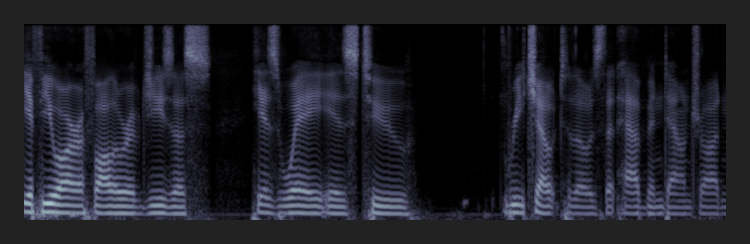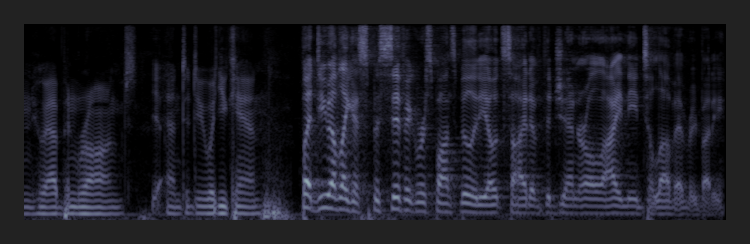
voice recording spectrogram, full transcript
if you are a follower of Jesus, his way is to reach out to those that have been downtrodden, who have been wronged, Yeah. and to do what you can. But do you have like a specific responsibility outside of the general? I need to love everybody.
